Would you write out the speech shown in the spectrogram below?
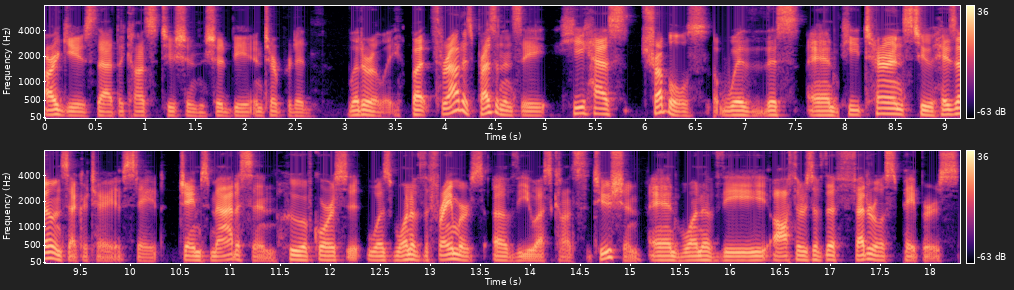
argues that the Constitution should be interpreted literally. But throughout his presidency, he has troubles with this, and he turns to his own Secretary of State, James Madison, who, of course, was one of the framers of the U.S. Constitution and one of the authors of the Federalist Papers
